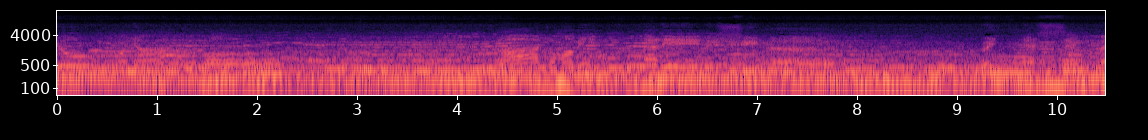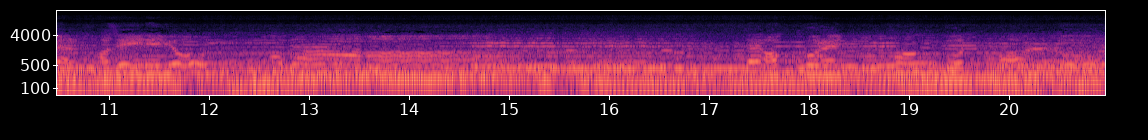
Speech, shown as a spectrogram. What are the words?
jó az én jó apámat. De akkor egy hangot hallok,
